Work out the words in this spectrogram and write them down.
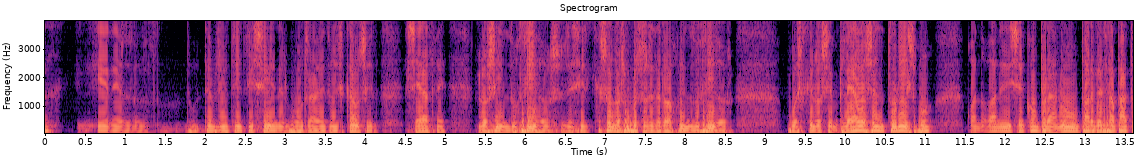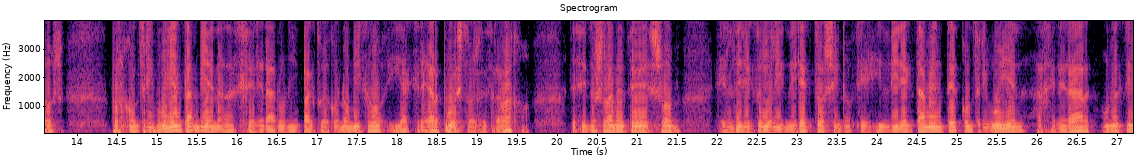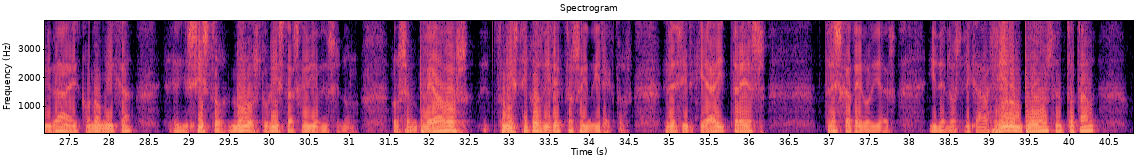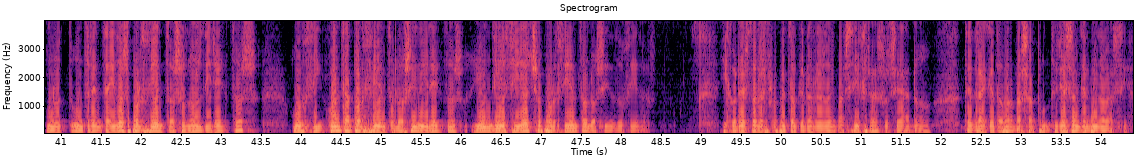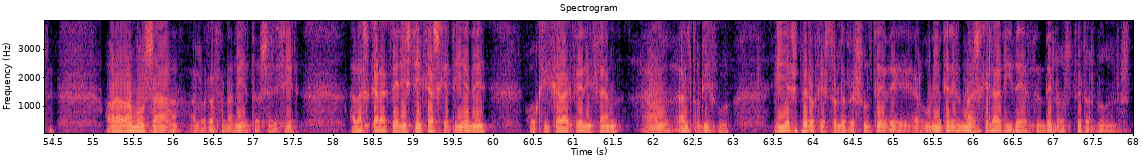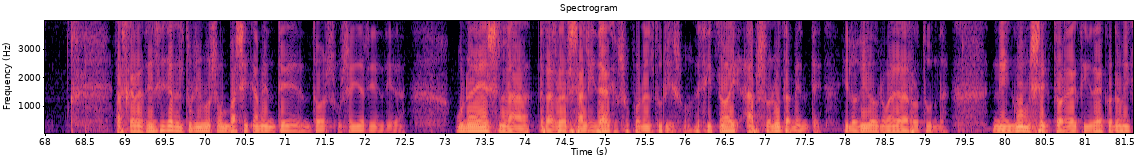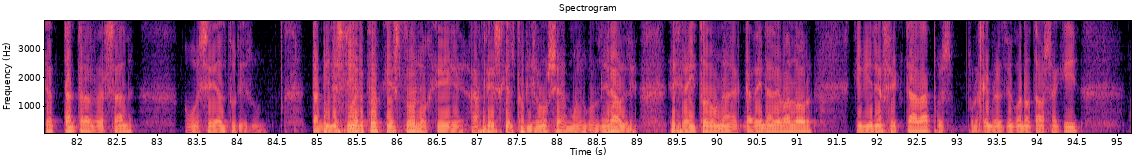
que en el WTTC, en el World Tourist Council, se hace los inducidos, es decir, que son los puestos de trabajo inducidos. Pues que los empleados en turismo, cuando van y se compran un par de zapatos, pues contribuyen también a generar un impacto económico y a crear puestos de trabajo. Es decir, no solamente son el directo y el indirecto, sino que indirectamente contribuyen a generar una actividad económica, insisto, no los turistas que vienen, sino los empleados turísticos directos e indirectos. Es decir, que hay tres, tres categorías. Y de los de cada 100 empleos en total, un, un 32% son los directos, un 50% los indirectos y un 18% los inducidos. Y con esto les prometo que no les doy más cifras, o sea, no tendrán que tomar más apuntes. Ya se han terminado las cifras. Ahora vamos a, a los razonamientos, es decir, a las características que tiene o que caracterizan al, turismo. Y espero que esto le resulte de algún interés más que la aridez de los, de los números. Las características del turismo son básicamente dos, sus señas de identidad. Una es la transversalidad que supone el turismo. Es decir, no hay absolutamente, y lo digo de una manera rotunda, ningún sector de actividad económica tan transversal como ese el turismo. También es cierto que esto lo que hace es que el turismo sea muy vulnerable. Es decir, hay toda una cadena de valor que viene afectada, pues, por ejemplo, tengo anotados aquí,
